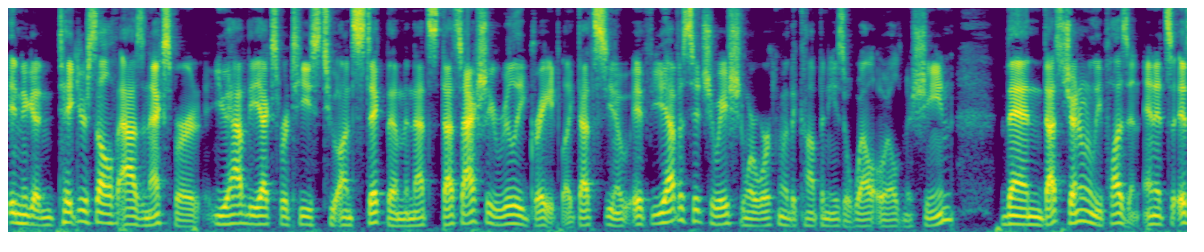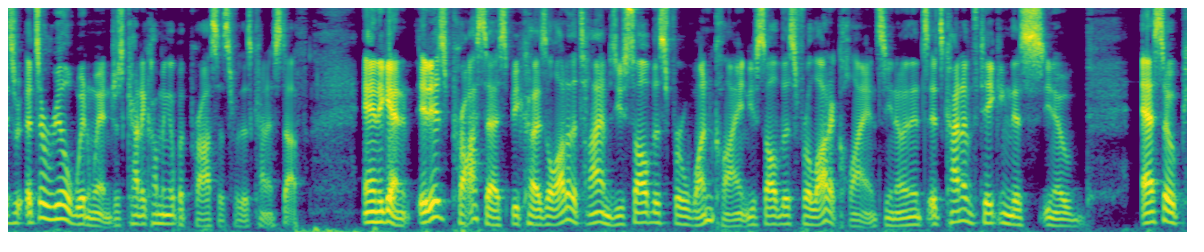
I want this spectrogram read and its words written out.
and again, take yourself as an expert. You have the expertise to unstick them, and that's that's actually really great. Like that's you know, if you have a situation where working with a company is a well-oiled machine, then that's generally pleasant, and it's it's it's a real win-win. Just kind of coming up with process for this kind of stuff. And again, it is process because a lot of the times you solve this for one client, you solve this for a lot of clients, you know, and it's it's kind of taking this, you know, SOP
